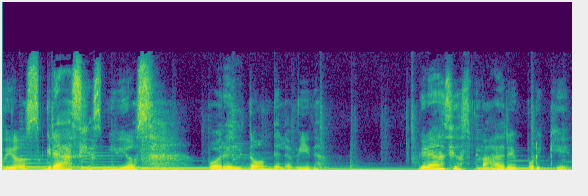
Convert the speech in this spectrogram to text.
Dios, gracias mi Dios por el don de la vida. Gracias Padre porque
